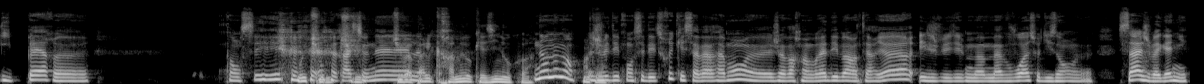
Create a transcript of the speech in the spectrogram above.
hyper pensées, Oui, tu, tu- vas pas le cramer au casino, quoi. Non non non, je vais dépenser des trucs et ça va vraiment euh, je vais avoir un vrai débat intérieur et je vais ma, ma voix se disant euh, ça je vais gagner.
